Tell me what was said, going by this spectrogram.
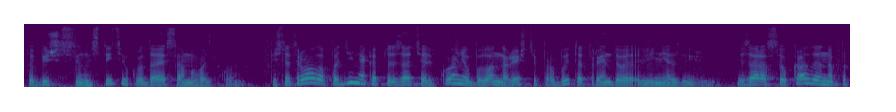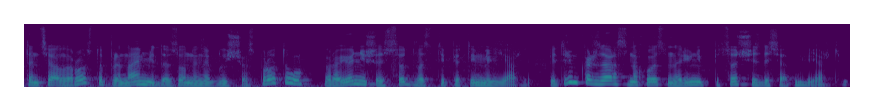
хто більшість інвестицій вкладає саме в альткоїни. Після тривалого падіння капіталізація альткоїнів була нарешті пробита трендова лінія зниження. І зараз це вказує на потенціал росту принаймні до зони найближчого спротиву в районі 625 мільярдів. Підтримка ж зараз знаходиться на рівні 560 мільярдів.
